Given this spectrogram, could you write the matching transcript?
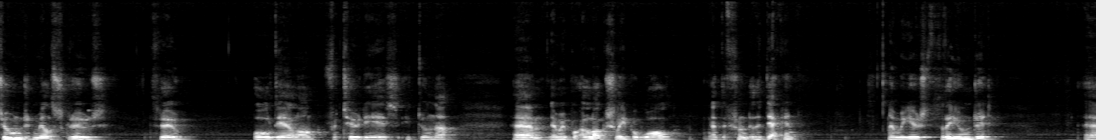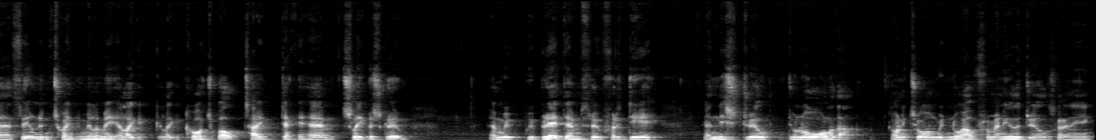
200 mil screws through all day long for two days it done that. Um, then we put a log sleeper wall at the front of the decking and we used 300 uh, 320 millimeter, like a, like a coach bolt type deck, um, sleeper screw, and we we braid them through for a day. And this drill done all of that on its own with no help from any other drills or anything.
